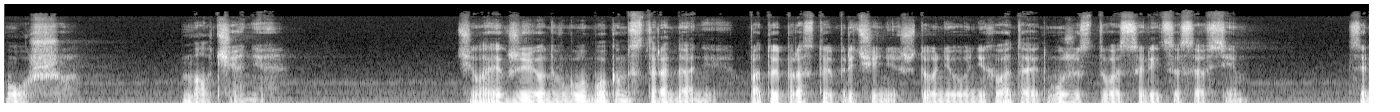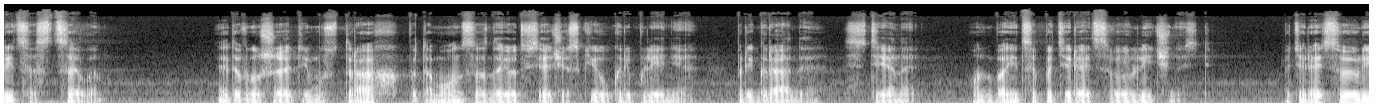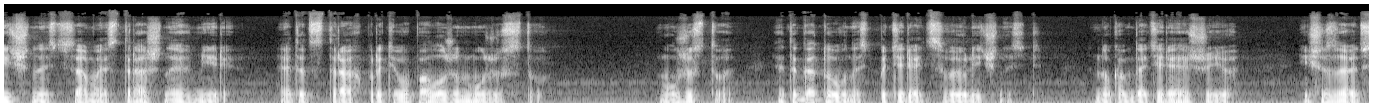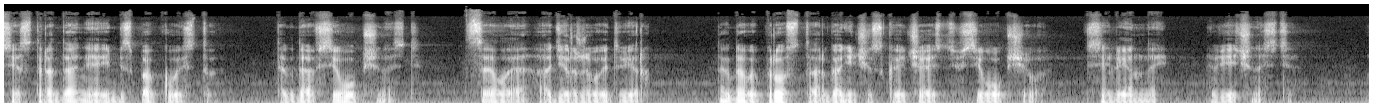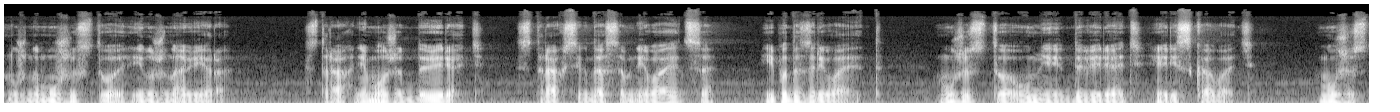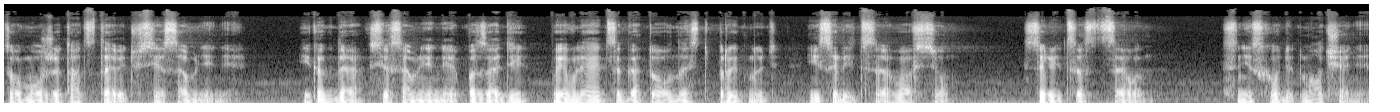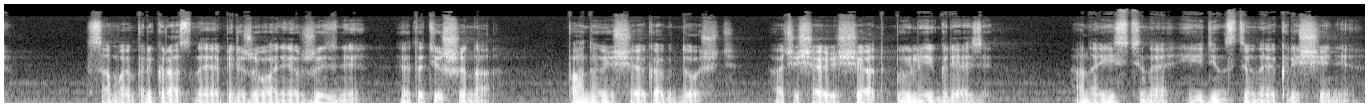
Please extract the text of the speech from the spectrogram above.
Ошо. Молчание. Человек живет в глубоком страдании по той простой причине, что у него не хватает мужества слиться со всем, слиться с целым. Это внушает ему страх, потому он создает всяческие укрепления, преграды, стены. Он боится потерять свою личность. Потерять свою личность – самое страшное в мире. Этот страх противоположен мужеству. Мужество – это готовность потерять свою личность. Но когда теряешь ее, исчезают все страдания и беспокойства. Тогда всеобщность, целое, одерживает верх. Тогда вы просто органическая часть всеобщего, Вселенной, Вечности. Нужно мужество и нужна вера. Страх не может доверять. Страх всегда сомневается и подозревает. Мужество умеет доверять и рисковать. Мужество может отставить все сомнения. И когда все сомнения позади, появляется готовность прыгнуть и слиться во всем. Слиться с целым. Снисходит молчание. Самое прекрасное переживание в жизни – это тишина, падающая как дождь, очищающая от пыли и грязи. Она истинное и единственное крещение.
